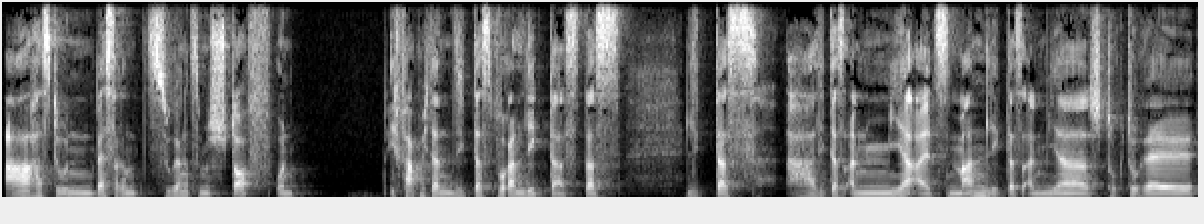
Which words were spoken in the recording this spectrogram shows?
A, hast du einen besseren Zugang zum Stoff und ich frage mich dann, liegt das, woran liegt das? das liegt das, ah, liegt das an mir als Mann? Liegt das an mir strukturell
